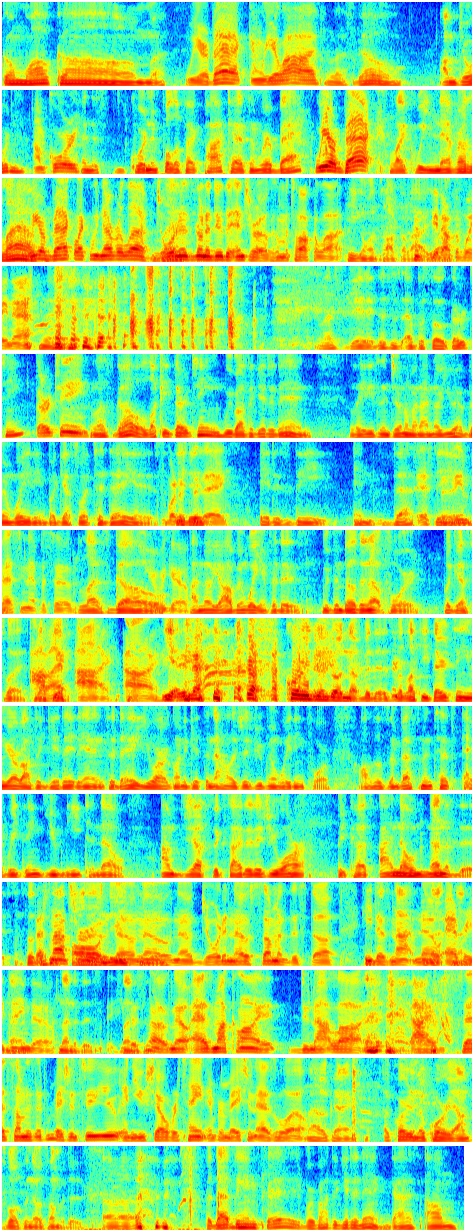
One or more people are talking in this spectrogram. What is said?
Welcome, welcome. We are back and we are live. Let's go. I'm Jordan, I'm Corey. and this Jordan in Full Effect podcast, and we're back We are back. like we never left. We are back like we never left. Jordan Let's- is going to do the intro because I'm going to talk a lot. He gonna talk a lot. Let's get y'all. out the way now. Let's get it. This is episode 13. 13. Let's go. Lucky 13. We about to get it in. Ladies and gentlemen, I know you have been waiting, but guess what today is? What is It today? It is the investing. It's the, investing episode. Let's go. Here we go. I know y'all have been waiting for this. We've been building up for it. But guess what? Lucky- I, I, I. Yeah. Corey's been building up for this, but Lucky 13, we are about to get it in. Today, you are going to get the knowledge that you've been waiting for. All those investment tips, everything you need to know. I'm just excited as you are because I know none of this. So That's this not is all true. news No, no, me. no. Jordan knows some of this stuff. He does not know everything, none, though. None of this. He None of does this. not. No, as my client, do not lie. I have said some of this information to you, and you shall retain information as well. Okay. According to Corey, I'm supposed to know some of this. Uh, but that being said, we're about to get it in, guys. Um,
